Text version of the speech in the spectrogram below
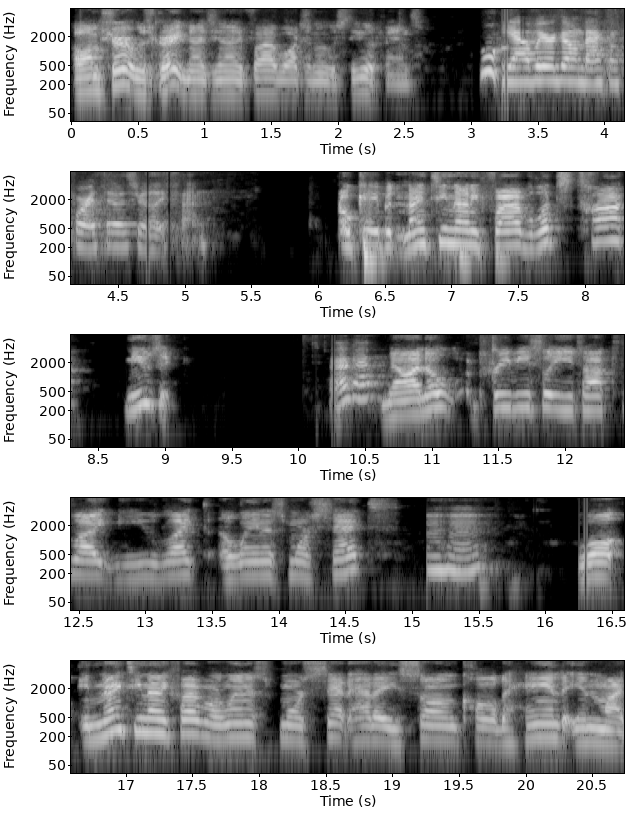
Oh, I'm sure it was great. 1995, watching it with Steelers fans. Whew. Yeah, we were going back and forth. It was really fun. Okay, but 1995. Let's talk music. Okay. Now I know previously you talked like you liked Alanis Morissette. Mm-hmm. Well, in 1995, Alanis Morissette had a song called "Hand in My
